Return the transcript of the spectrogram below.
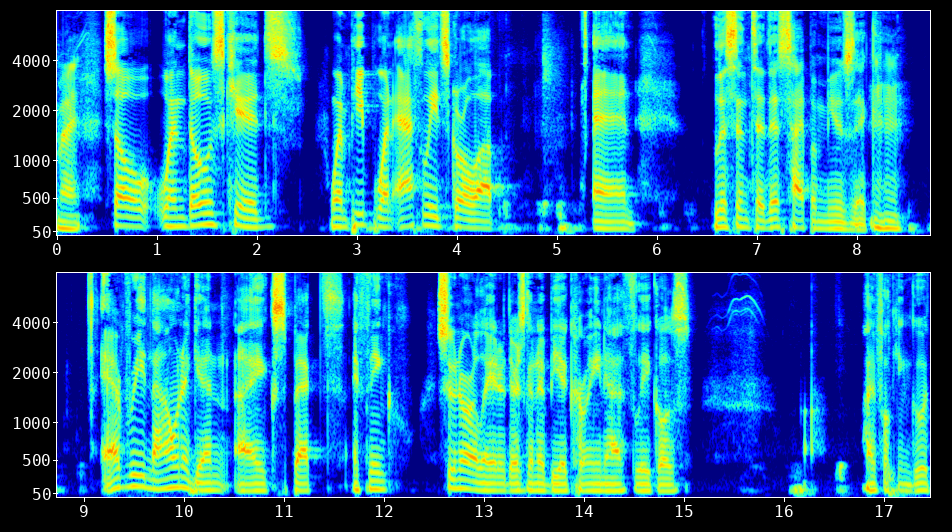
Right. So when those kids, when people, when athletes grow up and listen to this type of music, Mhm. Every now and again, I expect, I think sooner or later, there's going to be a Korean athlete goes, I fucking good.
